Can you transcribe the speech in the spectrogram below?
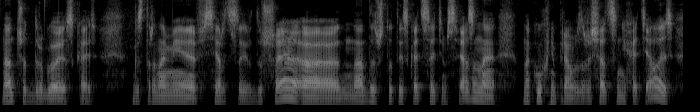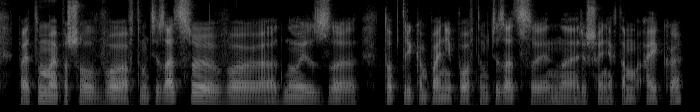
Надо что-то другое искать. Гастрономия в сердце и в душе. а надо что-то искать с этим связанное. На кухню прям возвращаться не хотелось, поэтому я пошел в автоматизацию, в одну из э, топ-3 компаний по автоматизации на решениях, там Айка,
